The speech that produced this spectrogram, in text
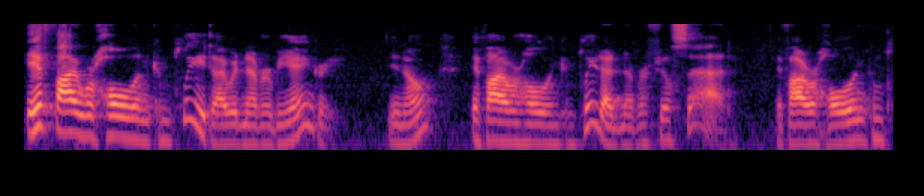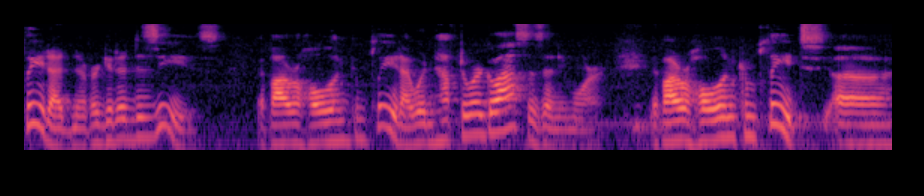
if I were whole and complete, I would never be angry. You know, if I were whole and complete, I'd never feel sad. If I were whole and complete, I'd never get a disease. If I were whole and complete, I wouldn't have to wear glasses anymore. If I were whole and complete, uh,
